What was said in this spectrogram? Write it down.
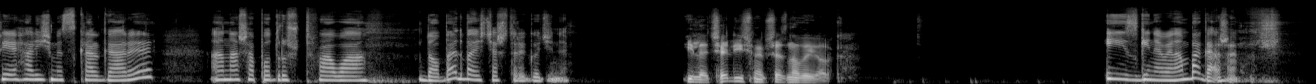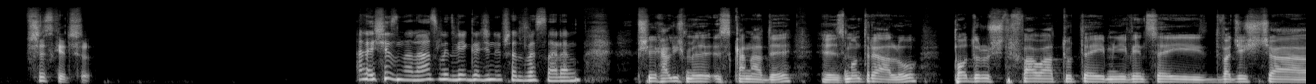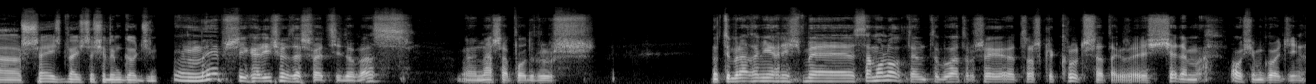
Przyjechaliśmy z Calgary, a nasza podróż trwała dobę, 24 godziny. I lecieliśmy przez Nowy Jork. I zginęły nam bagaże. Wszystkie trzy. Ale się znalazły dwie godziny przed weselem. Przyjechaliśmy z Kanady, y, z Montrealu. Podróż trwała tutaj mniej więcej 26-27 godzin. My przyjechaliśmy ze Szwecji do Was. Nasza podróż. No tym razem jechaliśmy samolotem. To była trosze, troszkę krótsza, także 7-8 godzin.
